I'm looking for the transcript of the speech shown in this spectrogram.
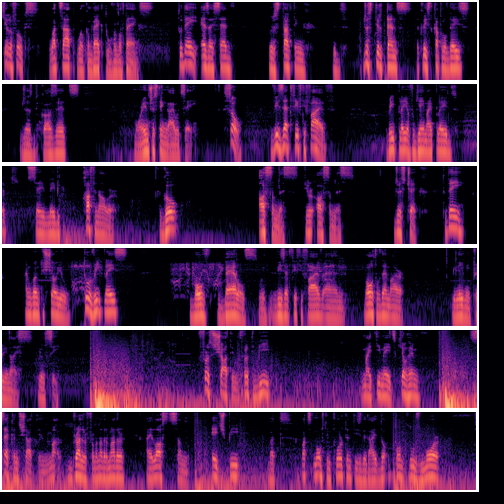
Hello folks, what's up? Welcome back to World of Tanks. Today, as I said, we're starting with just tier 10s, at least a couple of days, just because it's more interesting, I would say. So, VZ55, replay of game I played, let's say maybe half an hour ago. Awesomeness, pure awesomeness. Just check. Today I'm going to show you two replays, both battles with VZ55 and both of them are, believe me, pretty nice. You'll see. First shot in 30B, my teammates kill him. Second shot in brother from another mother, I lost some HP, but what's most important is that I don't, don't lose more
